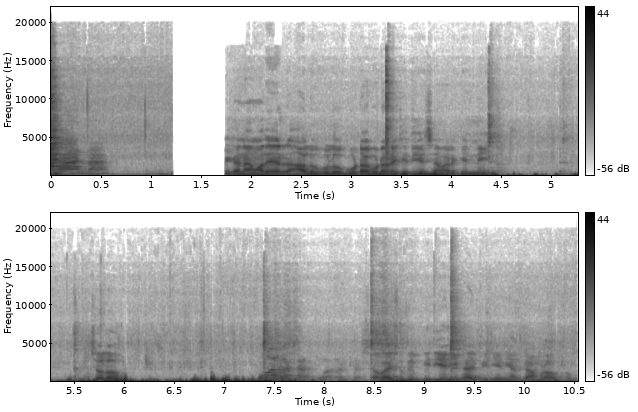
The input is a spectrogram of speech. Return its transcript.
না না। এখানে আমাদের আলুগুলো গোটা গোটা রেখে দিয়েছে আমার গিন্নি। চলো। সবাই শুধু বিরিয়ানি খায় বিরিয়ানি আজকে আমরাও খাব।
